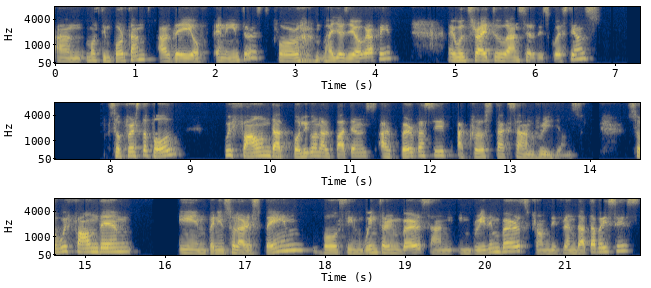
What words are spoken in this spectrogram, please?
And most important, are they of any interest for biogeography? I will try to answer these questions. So first of all, we found that polygonal patterns are pervasive across taxa and regions. So we found them in peninsular Spain, both in wintering birds and in breeding birds from different databases.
